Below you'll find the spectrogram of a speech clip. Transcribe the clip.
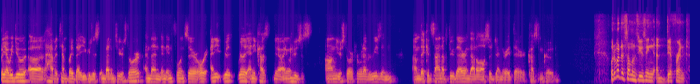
But yeah, we do uh, have a template that you could just embed into your store, and then an influencer or any re- really any cus you know anyone who's just on your store for whatever reason, um, they could sign up through there, and that'll also generate their custom code. What about if someone's using a different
